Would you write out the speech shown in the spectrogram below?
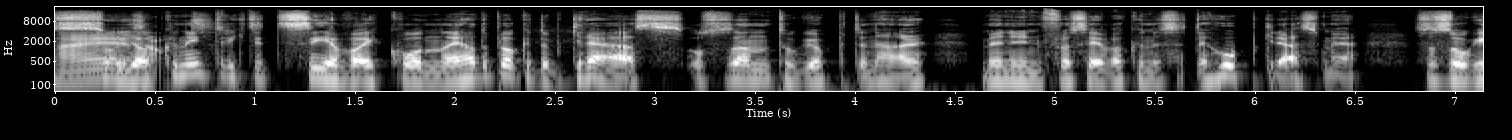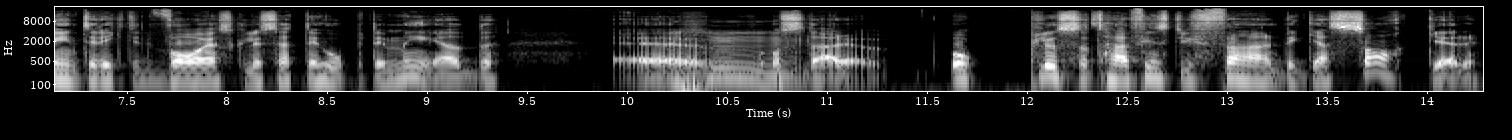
Nej, så jag sant. kunde inte riktigt se vad ikonerna, jag hade plockat upp gräs och sen tog jag upp den här menyn för att se vad jag kunde sätta ihop gräs med. Så såg jag inte riktigt vad jag skulle sätta ihop det med. Eh, mm. Och sådär. Och plus att här finns det ju färdiga saker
